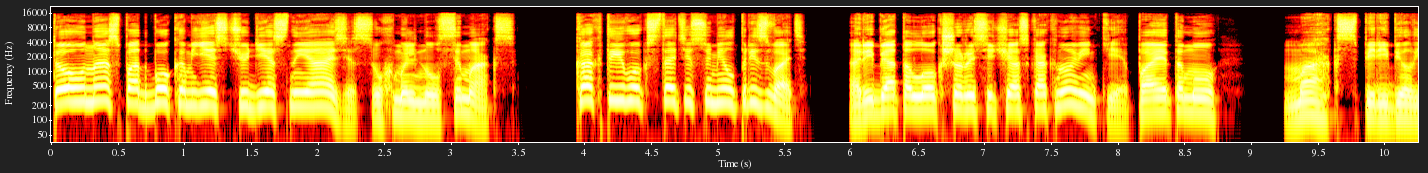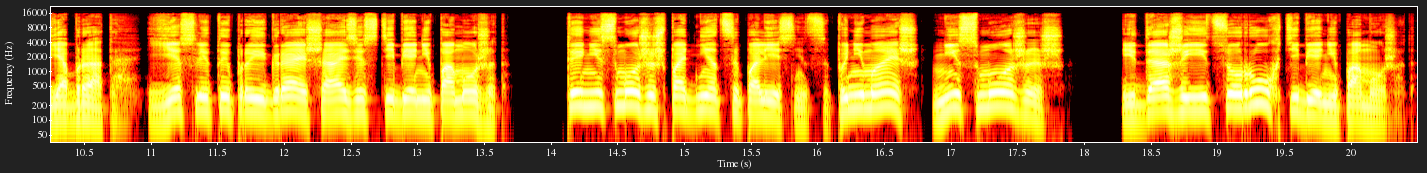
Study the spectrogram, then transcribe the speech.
то у нас под боком есть чудесный оазис, ухмыльнулся Макс. Как ты его, кстати, сумел призвать? Ребята Локшеры сейчас как новенькие, поэтому... Макс, перебил я брата, если ты проиграешь, Азис тебе не поможет. Ты не сможешь подняться по лестнице, понимаешь? Не сможешь. И даже яйцо рух тебе не поможет.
